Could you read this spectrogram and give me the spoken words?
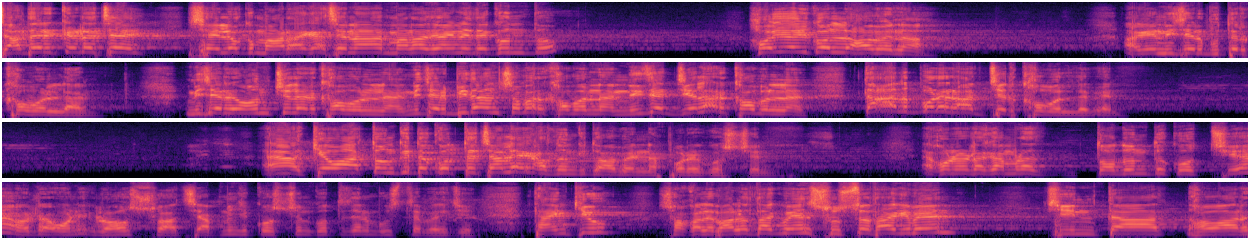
যাদের কেটেছে, সেই লোক মারা গেছে না, মারা যায়নি দেখুন তো। হই হই করলে হবে না। আগে নিজের বুথের খবর নেন, নিজের অঞ্চলের খবর নেন, নিজের বিধানসভার খবর নেন, নিজের জেলার খবর নেন, তারপরে রাজ্যের খবর দেবেন। হ্যাঁ কেউ আতঙ্কিত করতে চালে আতঙ্কিত হবেন না, পরের কোশ্চেন এখন ওটাকে আমরা তদন্ত করছি হ্যাঁ ওটা অনেক রহস্য আছে। আপনি যে কোশ্চেন করতে চান, বুঝতে পেরেছি। থ্যাংক ইউ সকালে ভালো থাকবেন, সুস্থ থাকবেন। চিন্তা হওয়ার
